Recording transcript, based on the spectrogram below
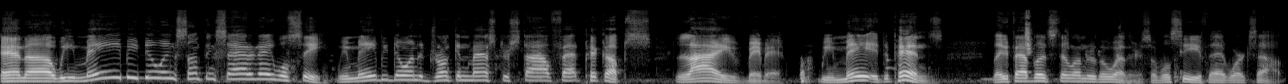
and uh, we may be doing something Saturday. We'll see. We may be doing the Drunken Master style fat pickups live, baby. We may. It depends. Lady Fat Blood's still under the weather, so we'll see if that works out.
